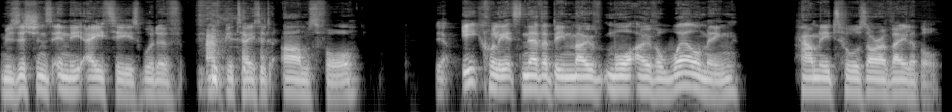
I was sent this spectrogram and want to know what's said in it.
musicians in the 80s would have amputated arms for. Yeah. Equally, it's never been mo- more overwhelming how many tools are available.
